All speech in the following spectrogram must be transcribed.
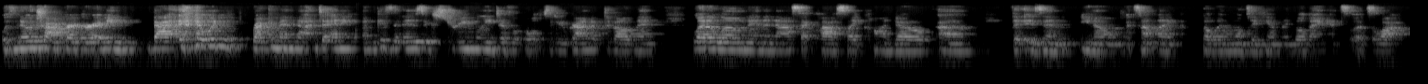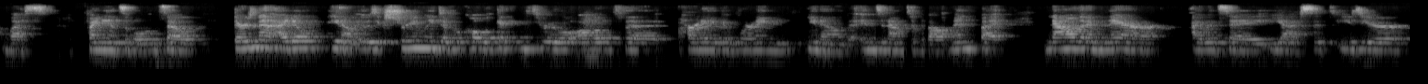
with no track record. I mean, that I wouldn't recommend that to anyone because it is extremely difficult to do ground up development, let alone in an asset class like condo um, that isn't, you know, it's not like building a multifamily building. And so it's a lot less financeable. And so there's not, I don't, you know, it was extremely difficult getting through all of the heartache of learning, you know, the ins and outs of development. But now that I'm there, I would say yes, it's easier.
